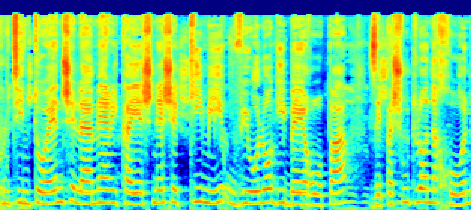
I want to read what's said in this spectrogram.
פוטין טוען שלאמריקה יש נשק קימי וביולוגי באירופה, זה פשוט לא נכון,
